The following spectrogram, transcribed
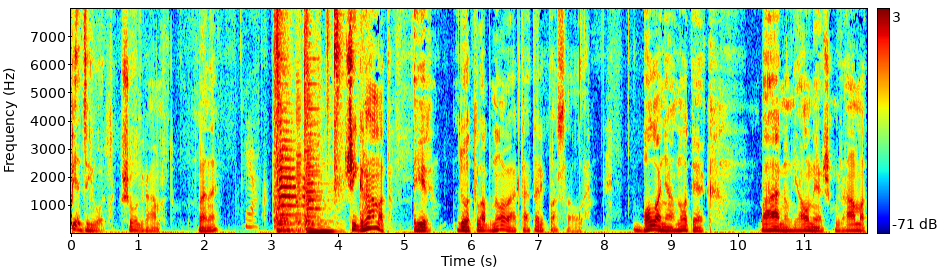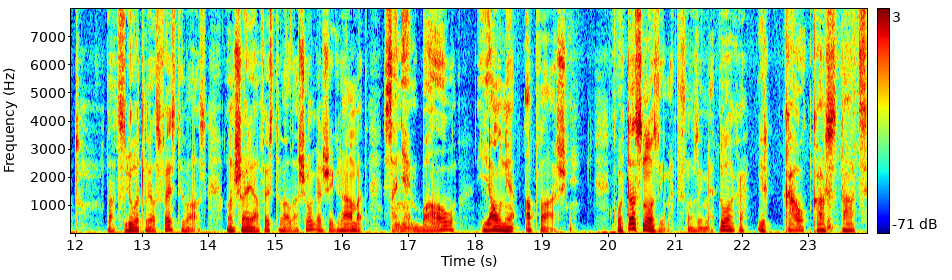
piedzīvot šo grāmatu, vai ne? Jā. Šī grāmata ir ļoti labi novērtēta arī pasaulē. Boloņā notiek bērnu un jauniešu grāmatu tāds ļoti liels festivāls, un šajā festivālā šogad šī grāmata saņēma balvu jaunie apvāršņi. Ko tas nozīmē? Tas nozīmē to, ka ir kaut kas tāds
